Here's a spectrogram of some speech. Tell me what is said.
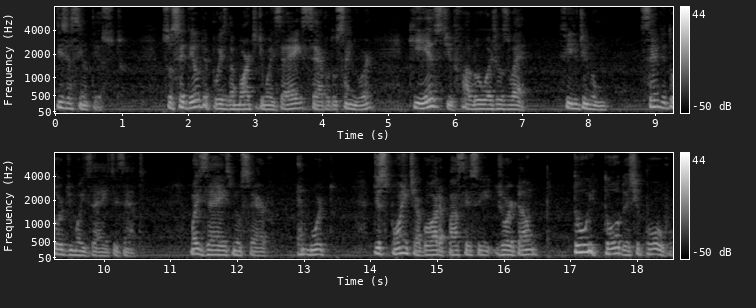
Diz assim o texto: Sucedeu depois da morte de Moisés, servo do Senhor, que este falou a Josué, filho de Num, servidor de Moisés, dizendo: Moisés, meu servo, é morto. Dispõe-te agora, passa esse Jordão, tu e todo este povo,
